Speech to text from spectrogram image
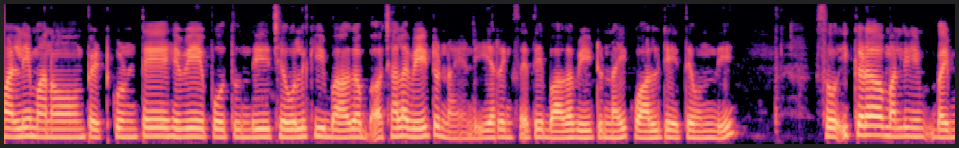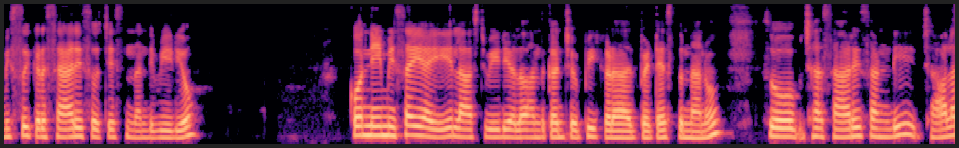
మళ్ళీ మనం పెట్టుకుంటే హెవీ అయిపోతుంది. చెవులకి బాగా చాలా వెయిట్ ఉన్నాయండి. ఇయర్ రింగ్స్ అయితే బాగా వెయిట్ ఉన్నాయి. క్వాలిటీ అయితే ఉంది. సో ఇక్కడ మళ్ళీ బై మిస్ ఇక్కడ శారీస్ వచ్చేసిందండి వీడియో. కొన్ని మిస్ అయ్యాయి లాస్ట్ వీడియోలో అందుకని చెప్పి ఇక్కడ పెట్టేస్తున్నాను. సో శారీస్ అండి చాలా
